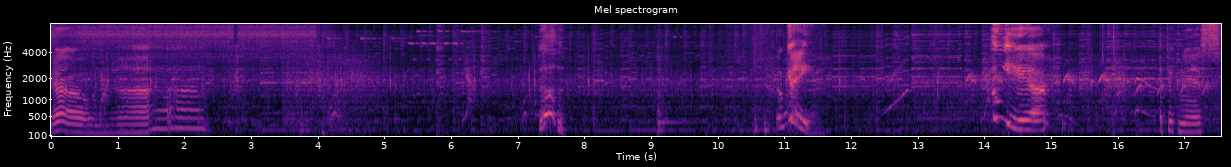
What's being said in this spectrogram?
No, no. okay. Yeah. Epicness.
